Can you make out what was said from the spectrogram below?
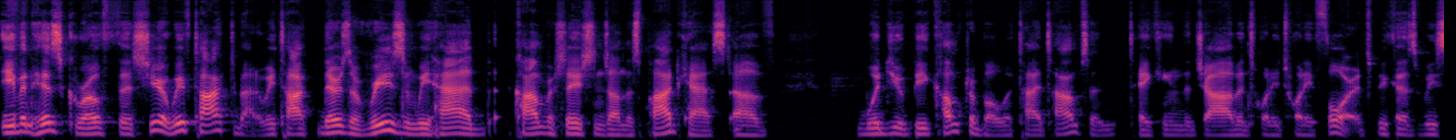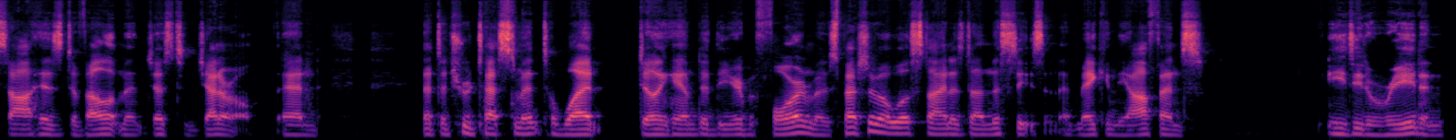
even his growth this year, we've talked about it. We talked there's a reason we had conversations on this podcast of would you be comfortable with Ty Thompson taking the job in 2024? It's because we saw his development just in general. And that's a true testament to what Dillingham did the year before, and especially what Will Stein has done this season and making the offense easy to read and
